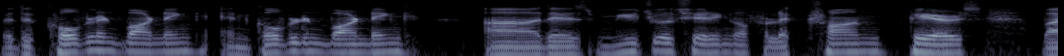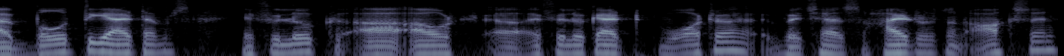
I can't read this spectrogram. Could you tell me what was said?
With the covalent bonding and covalent bonding uh, there is mutual sharing of electron pairs by both the atoms. If you look uh, out uh, if you look at water which has hydrogen oxygen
